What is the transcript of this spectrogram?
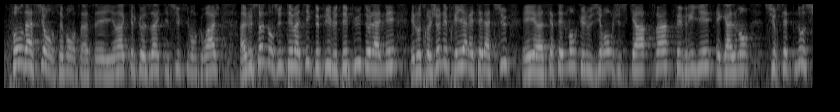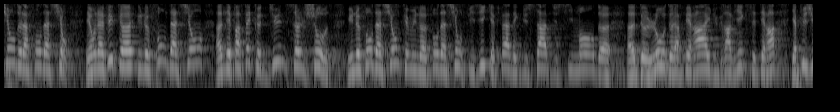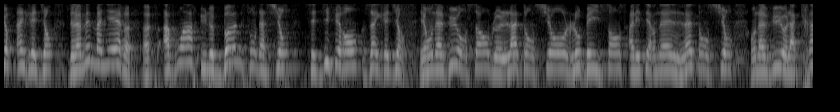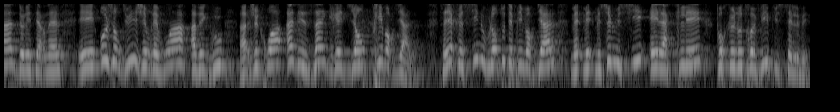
Fondation, c'est bon ça, il y en a quelques-uns qui suivent, qui m'encouragent. Euh, nous sommes dans une thématique depuis le début de l'année et notre jeûne et prière était là-dessus et euh, certainement que nous irons jusqu'à fin février également sur cette notion de la fondation. Et on a vu qu'une fondation euh, n'est pas faite que d'une seule chose. Une fondation, comme une fondation physique, est faite avec du sable, du ciment, de, euh, de l'eau, de la ferraille, du gravier, etc. Il y a plusieurs ingrédients. De la même manière, avoir une bonne fondation, c'est différents ingrédients. Et on a vu ensemble l'attention, l'obéissance à l'éternel, l'intention, on a vu euh, la crainte de l'éternel. Et aujourd'hui, j'aimerais voir avec vous, euh, je crois, un des ingrédients primordiaux. C'est-à-dire que si nous voulons, tout est primordial, mais, celui-ci est la clé pour que notre vie puisse s'élever.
